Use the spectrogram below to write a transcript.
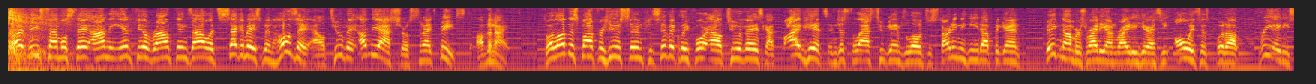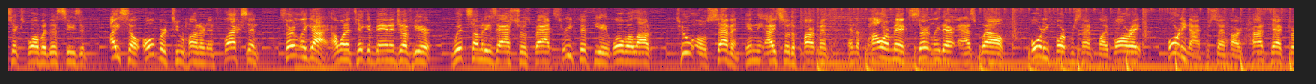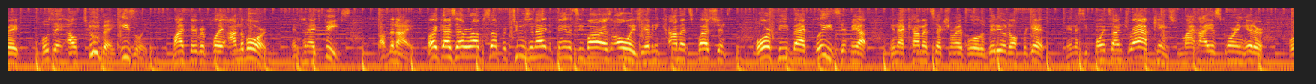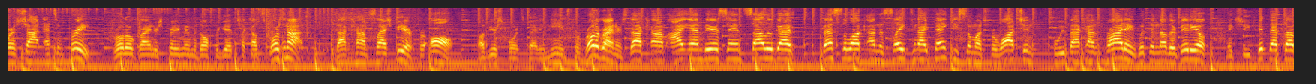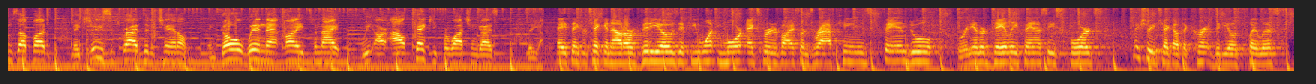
All right, Beast time will stay on the infield, round things out with second baseman Jose Altuve of the Astros, tonight's Beast of the Night. So I love this spot for Houston, specifically for Altuve. He's got five hits in just the last two games alone, so starting to heat up again. Big numbers righty on righty here, as he always has put up 386 Woba this season. ISO over 200 and flexing. Certainly, guy I want to take advantage of here with some of these Astros bats. 358 Woba allowed, 207 in the ISO department, and the power mix certainly there as well. 44% fly ball rate, 49% hard contact rate. Jose Altuve easily my favorite play on the board in tonight's Beast of the night. All right, guys, that wraps up for Tuesday night in the Fantasy Bar. As always, if you have any comments, questions, or feedback, please hit me up in that comment section right below the video. Don't forget, fantasy points on DraftKings for my highest scoring hitter for a shot at some free Roto Grinders Premium. And don't forget, check out scoresandodds.com slash beer for all of your sports betting needs. For rotogrinders.com, I am Beer saying salut, guys. Best of luck on the slate tonight. Thank you so much for watching. We'll be back on Friday with another video. Make sure you hit that thumbs up button. Make sure you subscribe to the channel and go win that money tonight. We are out. Thank you for watching, guys. Hey, thanks for checking out our videos. If you want more expert advice on DraftKings, FanDuel, or any other daily fantasy sports, make sure you check out the current videos playlist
